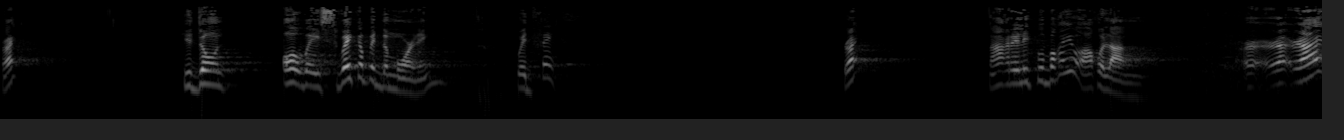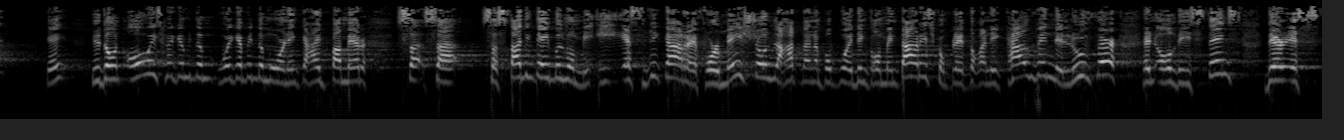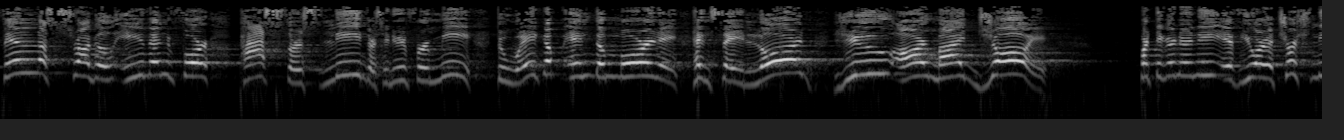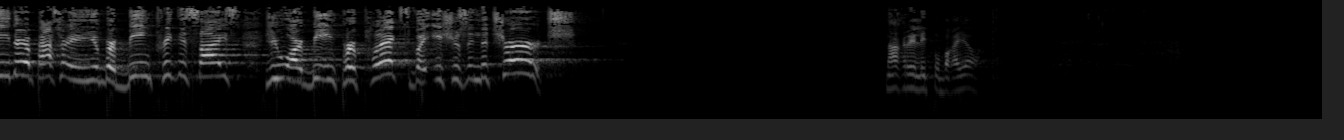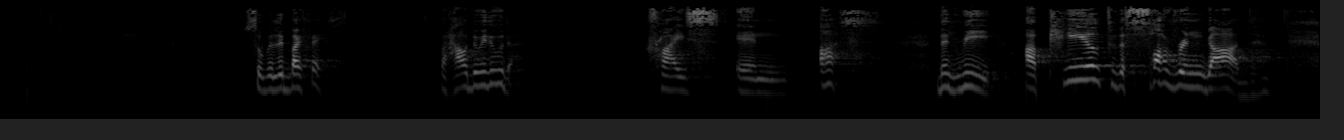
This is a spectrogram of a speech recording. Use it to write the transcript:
Right? You don't always wake up in the morning with faith. Right? Nakaka-relate po ba kayo? Ako lang. Right? Okay? You don't always wake up in the, wake up in the morning kahit pa mer sa, sa, sa study table mo, may ESV ka, Reformation, lahat na ng po pwedeng commentaries, kompleto ka ni Calvin, ni Luther, and all these things. There is still a struggle even for pastors, leaders, and even for me to wake up in the morning and say, Lord, you are my joy. Particularly if you are a church leader, a pastor, and you are being criticized, you are being perplexed by issues in the church. Nakaka-relate po ba kayo? So we live by faith. But how do we do that? Christ in us. Then we appeal to the sovereign God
